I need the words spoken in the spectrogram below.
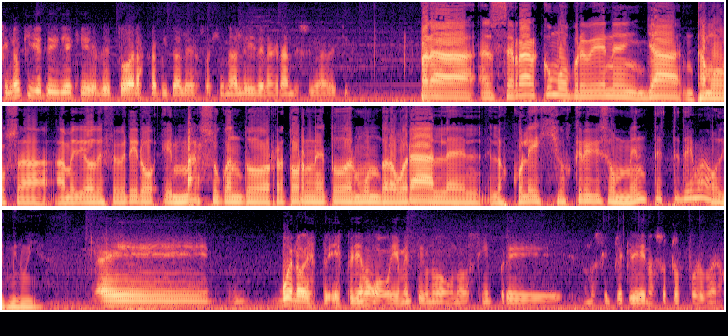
sino que yo te diría que de todas las capitales regionales y de las grandes ciudades de Chile. Para cerrar, ¿cómo prevén, ya estamos a, a, mediados de febrero, en marzo cuando retorne todo el mundo laboral, el, los colegios, ¿cree que se aumente este tema o disminuye? Eh, bueno, esperemos, obviamente uno, siempre uno siempre cree, nosotros por lo menos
